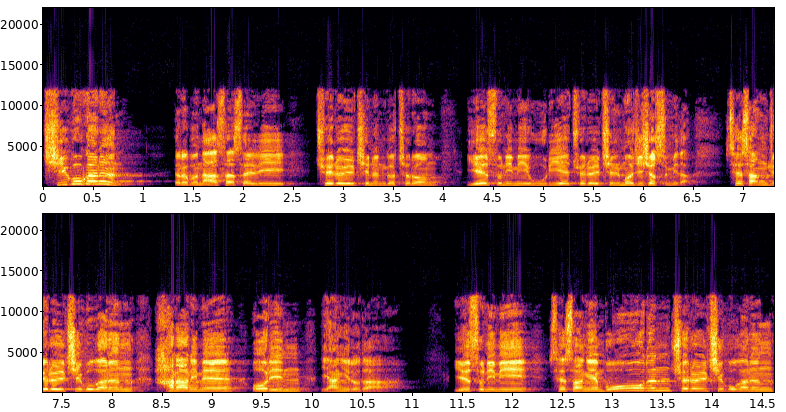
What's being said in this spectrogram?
지고 가는 여러분 아사셀이 죄를 지는 것처럼 예수님이 우리의 죄를 짊어지셨습니다. 세상 죄를 지고 가는 하나님의 어린 양이로다. 예수님이 세상의 모든 죄를 지고 가는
